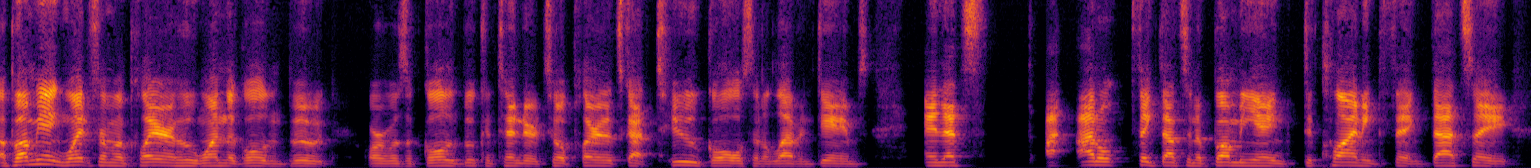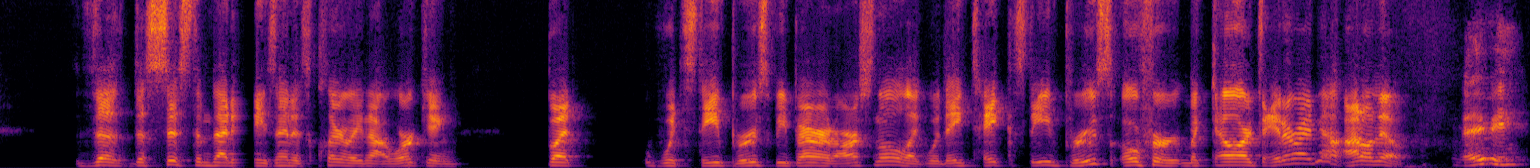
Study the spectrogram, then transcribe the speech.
Aubameyang went from a player who won the Golden Boot or was a Golden Boot contender to a player that's got two goals in 11 games. And that's, I, I don't think that's an Aubameyang declining thing. That's a, the, the system that he's in is clearly not working. But would Steve Bruce be better at Arsenal? Like, would they take Steve Bruce over Mikel Arteta right now? I don't know. Maybe.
